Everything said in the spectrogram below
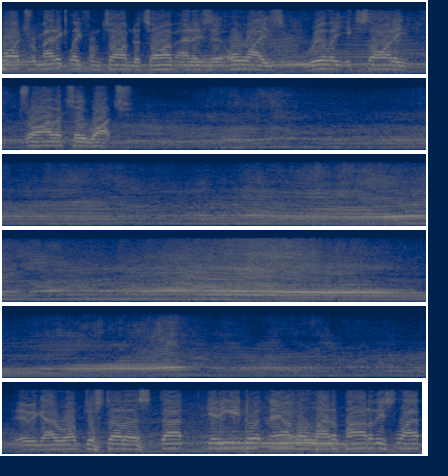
quite dramatically from time to time and is always really exciting driver to watch. There we go, Rob. Just got to start getting into it now in the latter part of this lap.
